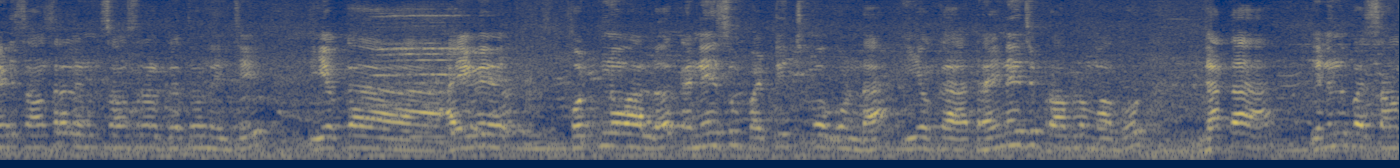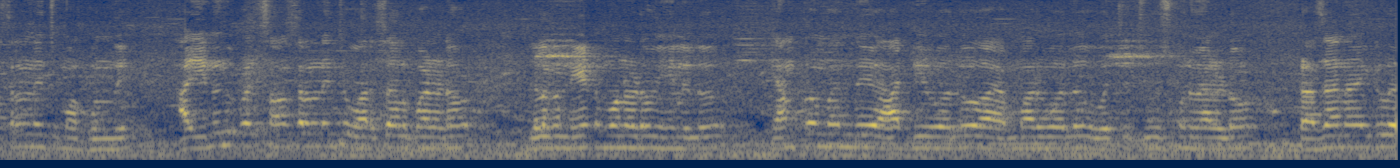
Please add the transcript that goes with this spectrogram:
ఏడు సంవత్సరాలు ఎనిమిది సంవత్సరాల క్రితం నుంచి ఈ యొక్క హైవే కొట్టిన వాళ్ళు కనీసం పట్టించుకోకుండా ఈ యొక్క డ్రైనేజీ ప్రాబ్లం మాకు గత ఎనిమిది పది సంవత్సరాల నుంచి మాకు ఉంది. ఆ ఎనిమిది పది సంవత్సరాల నుంచి వర్షాలు పడడం ఇలాగ నీట మునడం ఇల్లులు ఎంతోమంది ఆర్టీఓలు ఎంఆర్ఓలు వచ్చి చూసుకుని వెళ్ళడం ప్రజానాయకులు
